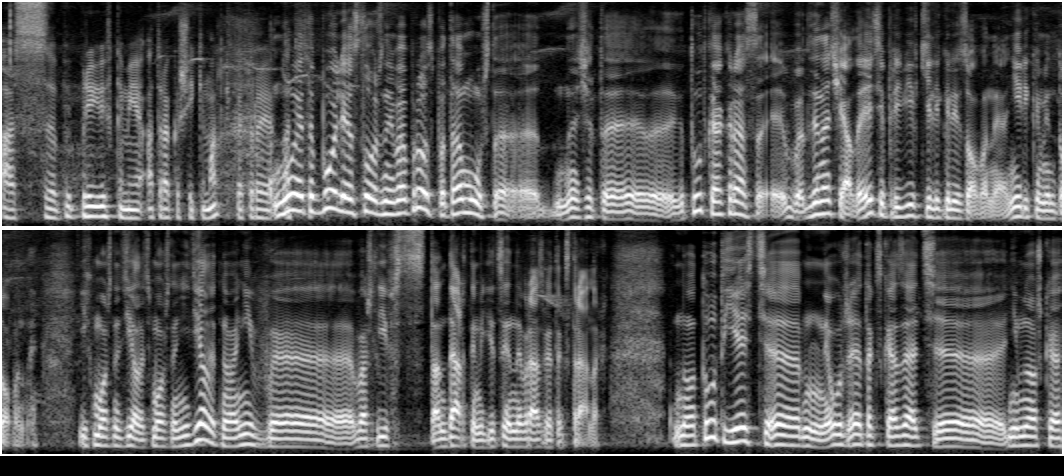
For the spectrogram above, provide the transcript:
А с прививками от рака шейки матки, которые... Ну, от... это более сложный вопрос, потому что, значит, э, тут как раз э, для начала эти прививки легализованы, они рекомендованы. Их можно делать, можно не делать, но они в, э, вошли в стандарты медицины в развитых странах. Но тут есть уже, так сказать, немножко Э,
